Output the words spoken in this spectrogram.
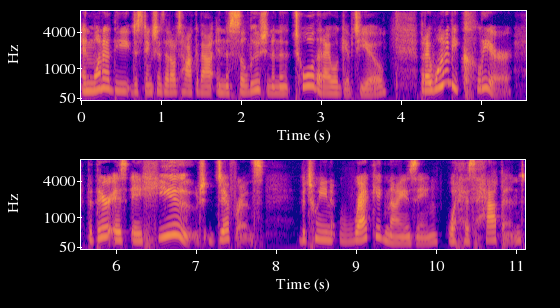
And one of the distinctions that I'll talk about in the solution and the tool that I will give to you. But I want to be clear that there is a huge difference between recognizing what has happened,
